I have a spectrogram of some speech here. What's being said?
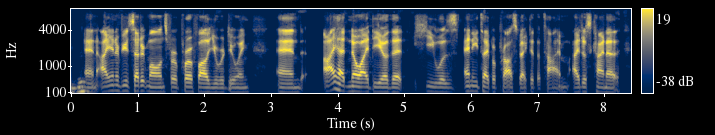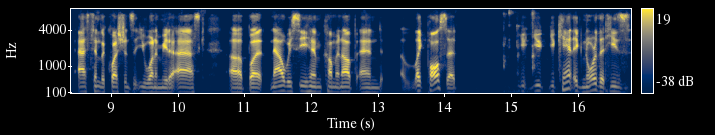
mm-hmm. and I interviewed Cedric Mullins for a profile you were doing, and I had no idea that he was any type of prospect at the time. I just kind of asked him the questions that you wanted me to ask. Uh, but now we see him coming up, and uh, like Paul said, you, you, you can't ignore that he's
